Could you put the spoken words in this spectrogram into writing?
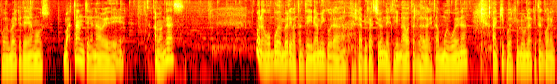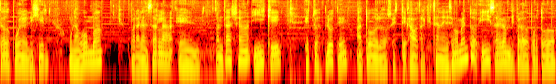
pueden ver que tenemos bastante la nave de Amangas. Bueno, como pueden ver es bastante dinámico la, aplicación de Stream Avatar, la verdad que está muy buena. Aquí, por ejemplo, una vez que están conectados pueden elegir una bomba para lanzarla en pantalla y que esto explote a todos los este, avatars que están en ese momento y salgan disparados por toda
